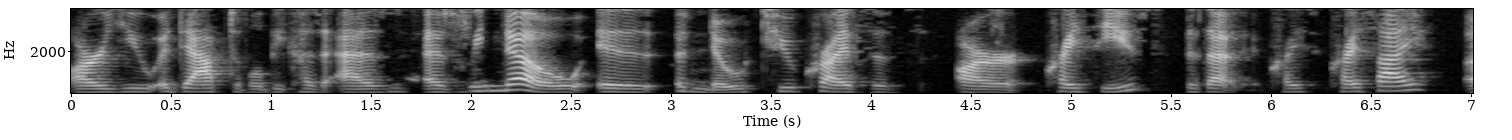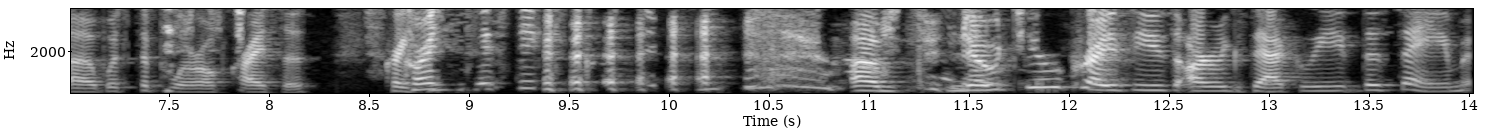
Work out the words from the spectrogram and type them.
are you adaptable? Because as as we know, is no two crises are crises. Is that crisis? Crisi? Uh, what's the plural of crisis? Crises. Um, no two crises are exactly the same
